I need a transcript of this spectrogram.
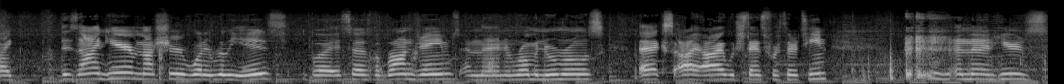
Like design here. I'm not sure what it really is, but it says LeBron James and then in Roman numerals XII, which stands for 13. and then here's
